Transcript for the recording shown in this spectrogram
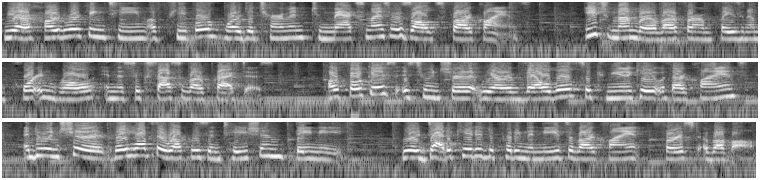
we are a hardworking team of people who are determined to maximize results for our clients. Each member of our firm plays an important role in the success of our practice. Our focus is to ensure that we are available to communicate with our clients and to ensure they have the representation they need. We are dedicated to putting the needs of our client first above all.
